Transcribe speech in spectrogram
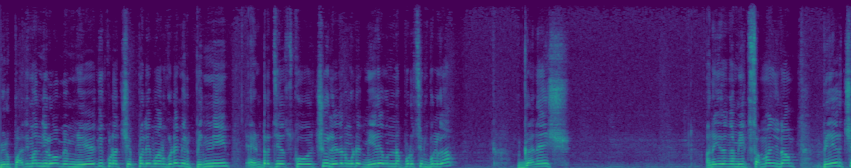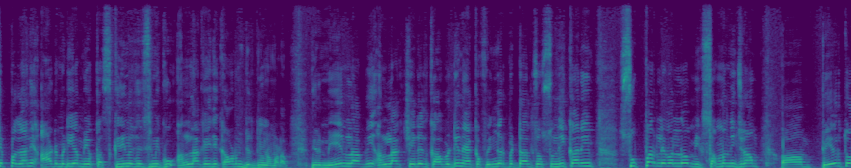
మీరు పది మందిలో మేము ఏది కూడా చెప్పలేము అనుకుంటే మీరు పిన్ని ఎంటర్ చేసుకోవచ్చు. లేదనుకుంటే మీరే ఉన్నప్పుడు సింపుల్గా గణేష్ అనే విధంగా మీకు సంబంధించిన పేరు చెప్పగానే ఆటోమేటిక్గా మీ యొక్క స్క్రీన్ వచ్చేసి మీకు అన్లాక్ అయితే కావడం జరుగుతుంది అనమాట నేను మెయిన్ లాక్ని అన్లాక్ చేయలేదు కాబట్టి నా యొక్క ఫింగర్ పెట్టాల్సి వస్తుంది. కానీ సూపర్ లెవెల్లో మీకు సంబంధించిన పేరుతో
